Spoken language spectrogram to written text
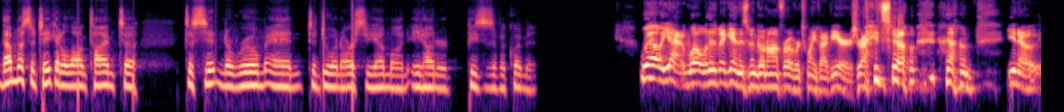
that must have taken a long time to to sit in a room and to do an RCM on 800 pieces of equipment. Well, yeah. Well, again, this has been going on for over 25 years, right? So, um, you know,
